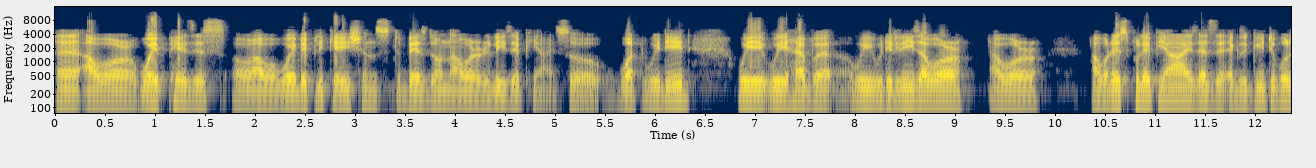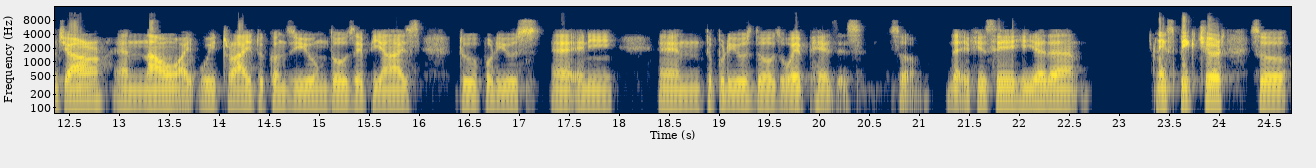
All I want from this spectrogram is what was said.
uh, our web pages or our web applications to, based on our release API. So what we did, we we have uh, we, we release our our our RESTful APIs as an executable jar and now I, we try to consume those APIs to produce uh, any and to produce those web pages. So the, if you see here the next picture so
